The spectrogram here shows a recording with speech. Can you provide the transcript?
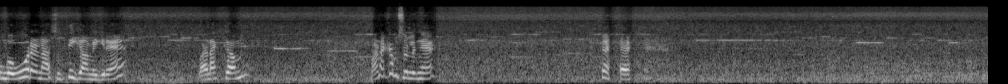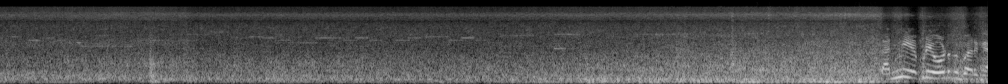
உங்க ஊரை நான் சுத்தி காமிக்கிறேன். வணக்கம். வணக்கம் சொல்லுங்க. தண்ணி எப்படி ஓடுது பாருங்க.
